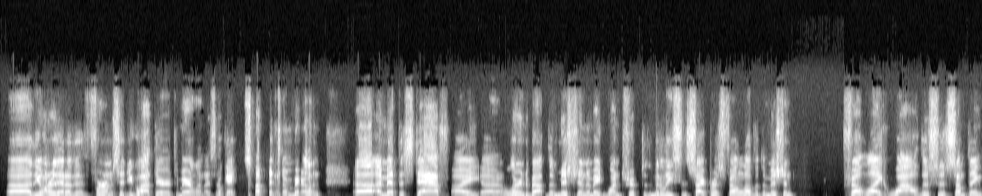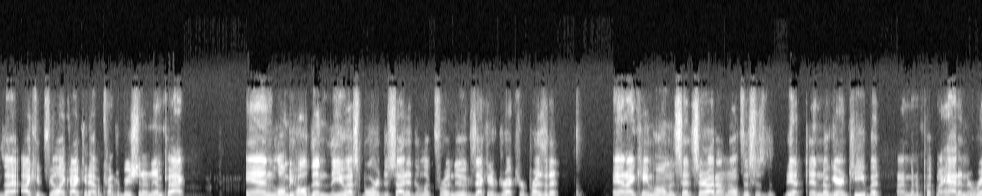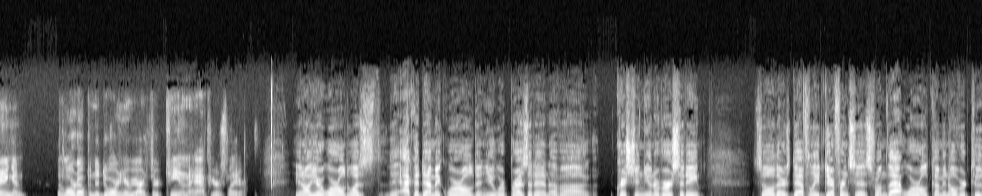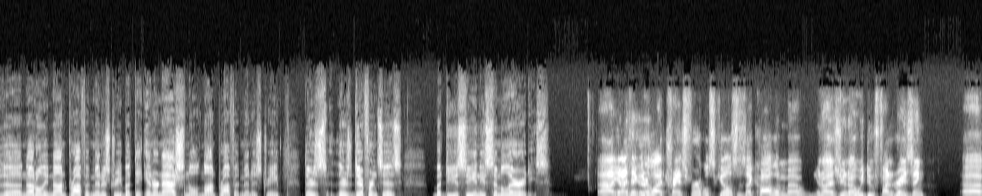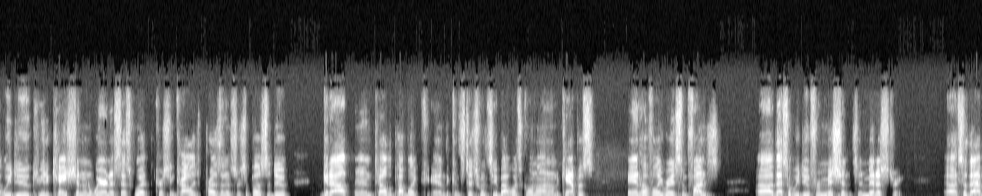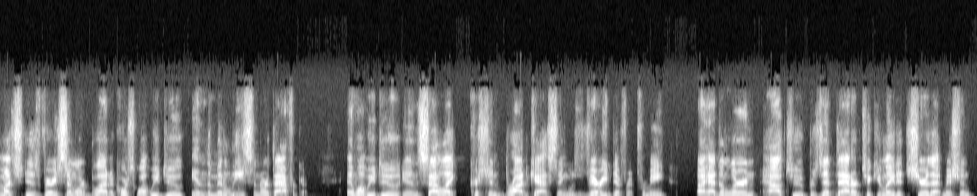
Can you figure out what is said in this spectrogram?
uh, the owner of that other firm said, "You go out there to Maryland." I said, "Okay." So I went to Maryland. Uh, I met the staff. I uh, learned about the mission. I made one trip to the Middle East and Cyprus. Fell in love with the mission. Felt like, wow, this is something that I could feel like I could have a contribution and impact. And lo and behold, then the U.S. board decided to look for a new executive director, president. And I came home and said, Sarah, I don't know if this is it, and no guarantee, but I'm going to put my hat in the ring and the Lord opened the door, and here we are 13 and a half years later. You know, your world was the academic world, and you were president of a Christian university. So there's definitely differences from that world coming over to the not only nonprofit ministry but the international nonprofit ministry. There's there's differences, but do you see any similarities? Uh, you know, I think there are a lot of transferable skills, as I call them. Uh, you know, as you know, we do fundraising, uh, we do communication and awareness. That's what Christian college presidents are supposed to do: get out and tell the public and the constituency about what's going on on the campus, and hopefully raise some funds. Uh, that's what we do for missions and ministry. Uh, so that much is very similar. But of course, what we do in the Middle East and North Africa and what we do in satellite Christian broadcasting was very different for me. I had to learn how to present that, articulate it, share that mission,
